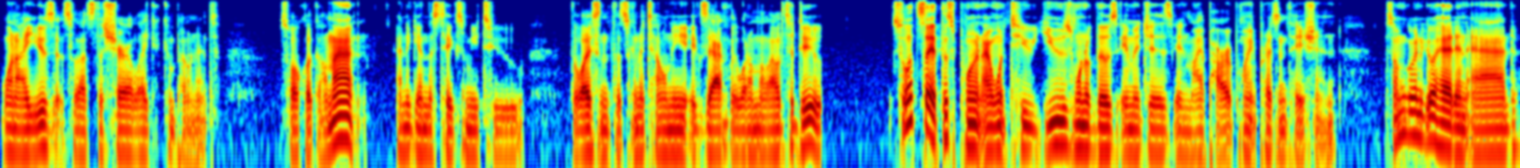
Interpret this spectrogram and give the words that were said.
when I use it. So that's the share alike component. So I'll click on that. And again, this takes me to the license that's going to tell me exactly what I'm allowed to do. So let's say at this point I want to use one of those images in my PowerPoint presentation. So I'm going to go ahead and add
